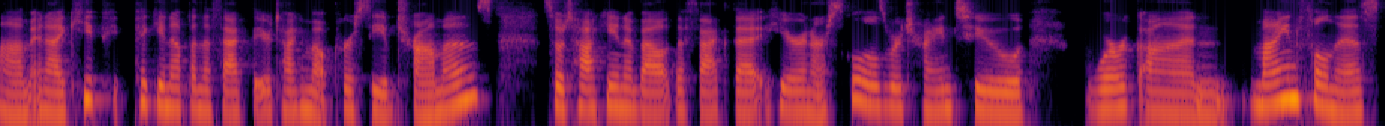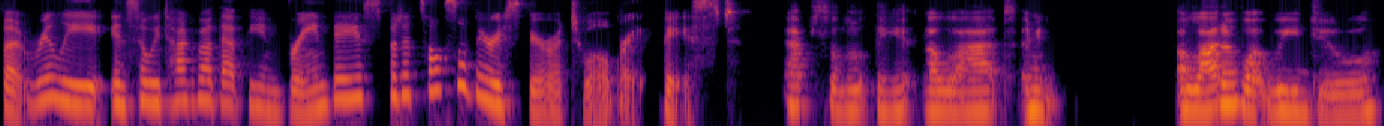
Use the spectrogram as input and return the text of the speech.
Um, and I keep picking up on the fact that you're talking about perceived traumas. So, talking about the fact that here in our schools, we're trying to work on mindfulness, but really, and so we talk about that being brain based, but it's also very spiritual based. Absolutely. A lot. I mean, a lot of what we do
